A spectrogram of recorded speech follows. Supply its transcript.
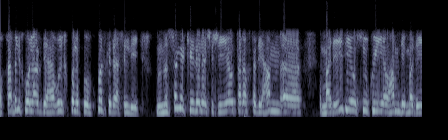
مقابل کې ولاړ دي هغه خپل په حکومت کې داخل دي نو څنګه کېدل شي چې یو طرف ته هم مدعي دی او څوک یو هم د مدعي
